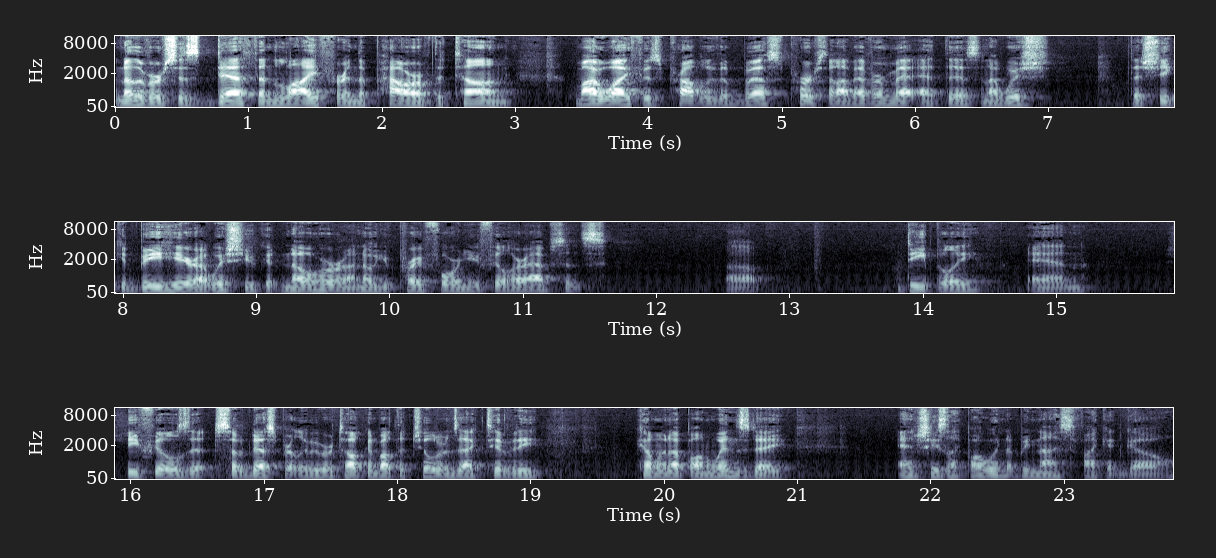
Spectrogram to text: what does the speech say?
Another verse is Death and life are in the power of the tongue. My wife is probably the best person I've ever met at this, and I wish that she could be here. I wish you could know her, I know you pray for her and you feel her absence uh, deeply, and she feels it so desperately. We were talking about the children's activity coming up on Wednesday, and she's like, Boy, wouldn't it be nice if I could go?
